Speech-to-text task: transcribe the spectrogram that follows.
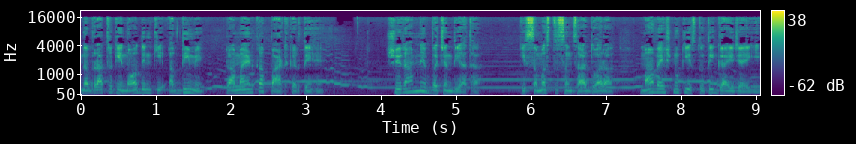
नवरात्र के नौ दिन की अवधि में रामायण का पाठ करते हैं। श्री राम ने वचन दिया था कि समस्त संसार द्वारा माँ वैष्णो की स्तुति गाई जाएगी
